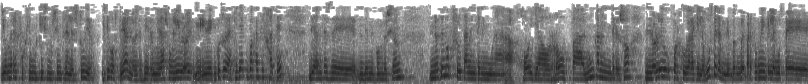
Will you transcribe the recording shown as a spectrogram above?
Yo me refugié muchísimo siempre en el estudio y sigo estudiando, es decir, me das un libro y incluso de aquella época, fíjate, de antes de, mi conversión, no tengo absolutamente ninguna joya o ropa, nunca me interesó. No lo digo por jugar a quien le guste, que me, parece muy bien que le guste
